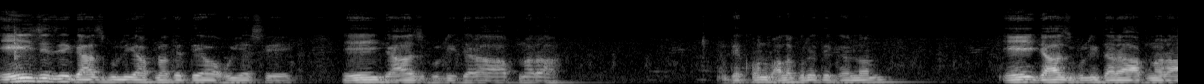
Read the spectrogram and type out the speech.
এই যে যে গাছগুলি আপনাদের দেওয়া হইয়াছে এই গাছগুলি দ্বারা আপনারা দেখুন, ভালো করে দেখে লন এই গাছগুলি দ্বারা আপনারা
